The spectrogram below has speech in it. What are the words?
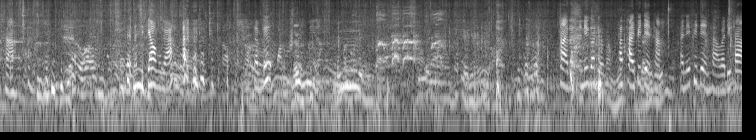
กค่ะเสร็จแล้วจิแก้วมึงอะจับดึกดึงค่ะเดี๋ยวอันนี้ก็เดี๋ยวทักทายพี่เด่นค่ะ อันนี้พี่เด่นค่ะสวัสดีค่ะ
